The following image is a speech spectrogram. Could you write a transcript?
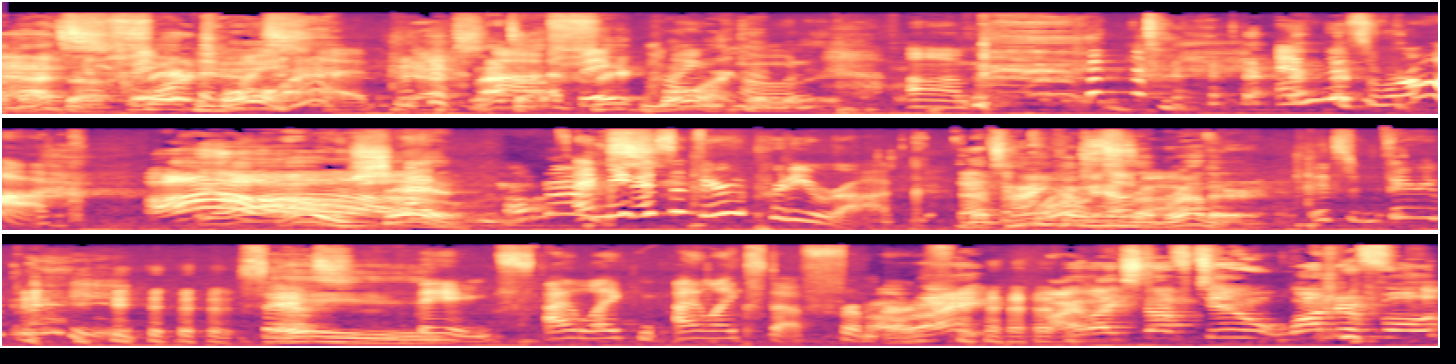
Yes. that's a Bigger thick my boy. yes. That's Uh, a, a thick big boy, pine I can't cone. Um, and this rock. Oh, shit! Oh, nice. I mean, it's a very pretty rock. That's the a pine cone gorgeous has a brother. It's very pretty. So Hey. thanks. I like I like stuff from All Earth. right. I like stuff too. Wonderful.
